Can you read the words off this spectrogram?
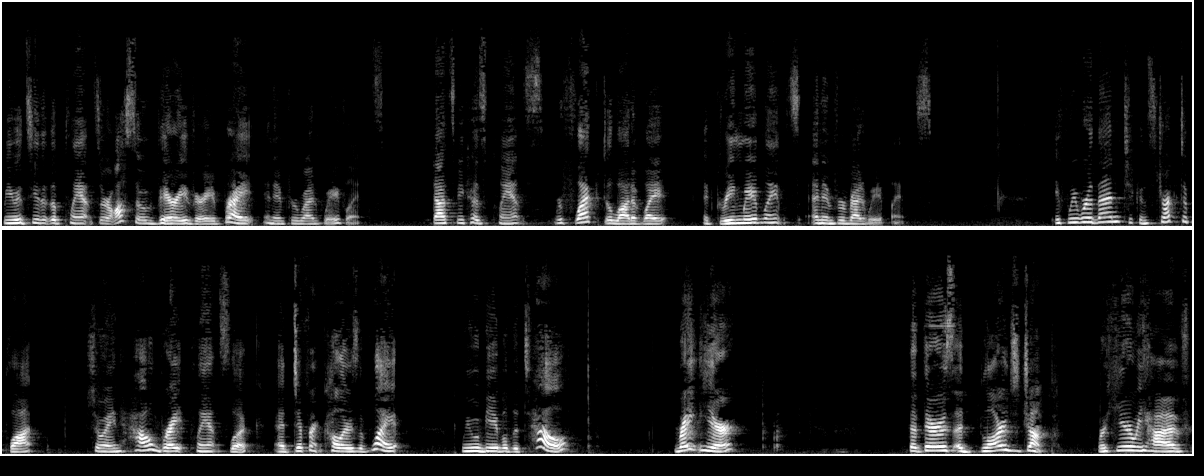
we would see that the plants are also very, very bright in infrared wavelengths. That's because plants reflect a lot of light at green wavelengths and infrared wavelengths. If we were then to construct a plot showing how bright plants look at different colors of light, we would be able to tell right here that there is a large jump where here we have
